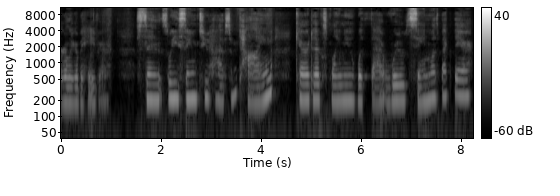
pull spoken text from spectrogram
earlier behavior. Since we seem to have some time, care to explain me what that rude scene was back there?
